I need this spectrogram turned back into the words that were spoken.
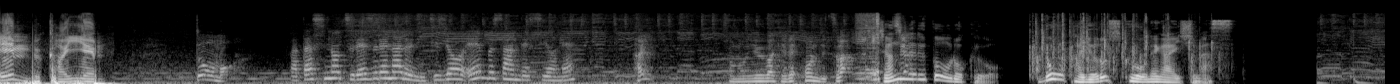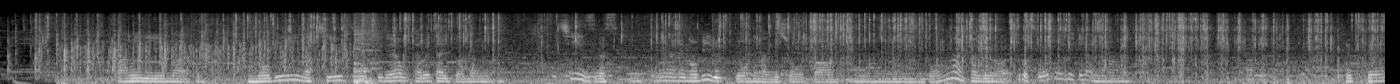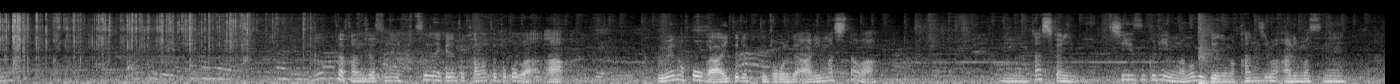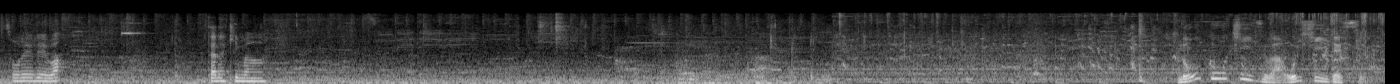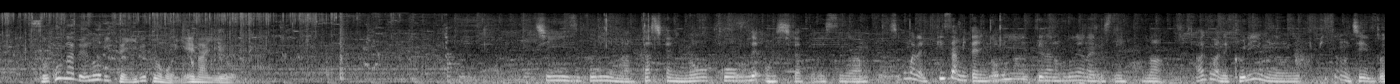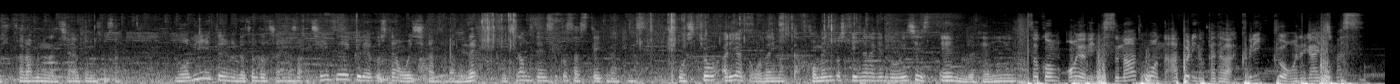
演武開演。どうも。私のつれづれなる日常演舞さんですよね。はい。そのいうわけで本日はチャンネル登録をどうかよろしくお願いします。ファミリーマート伸びなチーズエクレアを食べたいと思います。チーズが好き。これだけ伸びるってことなんでしょうか。うーん。どんな感じなのかちょっと想像できないな。決定。持った感じはそんなに普通だけれど変わったところはあ上の方が空いてるってところでありましたわうん確かにチーズクリームが伸びているような感じはありますねそれではいただきます濃厚チーズは美味しいです。そこまで伸びているとも言えないよう。チーズクリームは確かに濃厚で美味しかったですがそこまでピザみたいに伸びってなるほどではないですね。まああくまでクリームなのでピザのチーズと絡めるのは違う気もしますが伸びというのとはちょっと違いますがチーズエクレアとしては美味しかったのでこちらも点数とさせていただきます。ご視聴ありがとうございました。コメントしていただけると嬉しいです。演武閉園パソコンおよびスマートフォンのアプリの方はクリックをお願いします。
